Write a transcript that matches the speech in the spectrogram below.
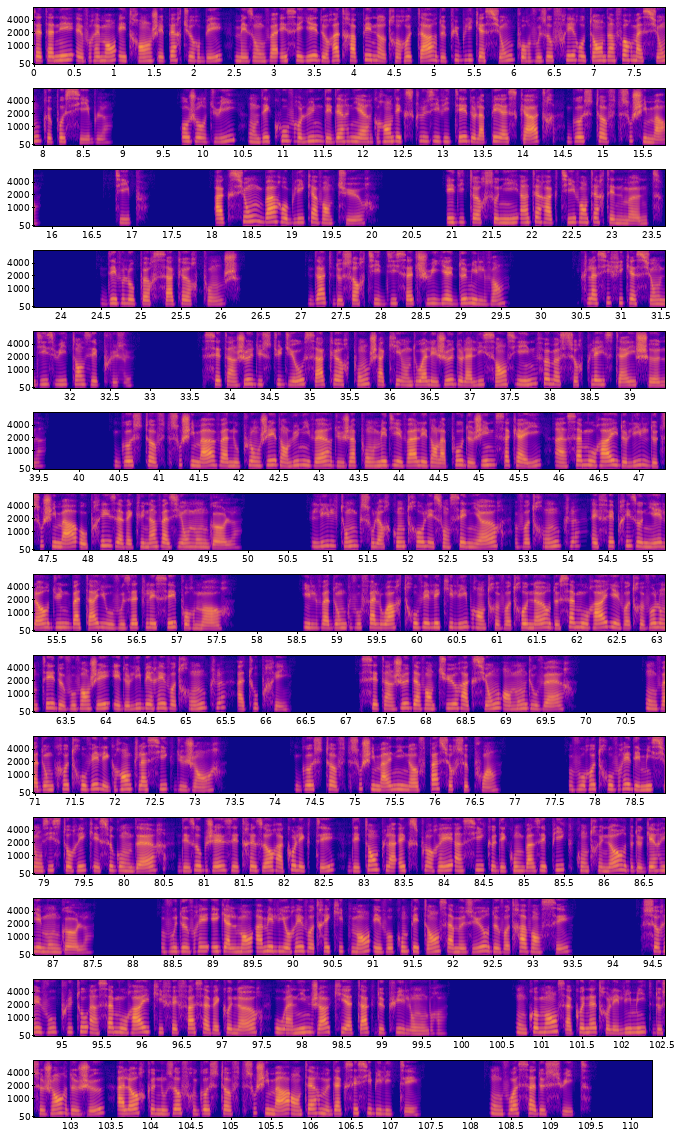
Cette année est vraiment étrange et perturbée, mais on va essayer de rattraper notre retard de publication pour vous offrir autant d'informations que possible. Aujourd'hui, on découvre l'une des dernières grandes exclusivités de la PS4, Ghost of Tsushima. Type Action barre oblique aventure. Éditeur Sony Interactive Entertainment. Développeur Sacker Punch. Date de sortie 17 juillet 2020. Classification 18 ans et plus. C'est un jeu du studio Sucker Punch à qui on doit les jeux de la licence Infamous sur PlayStation. Ghost of Tsushima va nous plonger dans l'univers du Japon médiéval et dans la peau de Jin Sakai, un samouraï de l'île de Tsushima aux prises avec une invasion mongole. L'île tombe sous leur contrôle et son seigneur, votre oncle, est fait prisonnier lors d'une bataille où vous êtes laissé pour mort. Il va donc vous falloir trouver l'équilibre entre votre honneur de samouraï et votre volonté de vous venger et de libérer votre oncle, à tout prix. C'est un jeu d'aventure-action en monde ouvert. On va donc retrouver les grands classiques du genre. Ghost of Tsushima n'innove pas sur ce point. Vous retrouverez des missions historiques et secondaires, des objets et trésors à collecter, des temples à explorer ainsi que des combats épiques contre une horde de guerriers mongols. Vous devrez également améliorer votre équipement et vos compétences à mesure de votre avancée. Serez-vous plutôt un samouraï qui fait face avec honneur, ou un ninja qui attaque depuis l'ombre? On commence à connaître les limites de ce genre de jeu, alors que nous offre Ghost of Tsushima en termes d'accessibilité. On voit ça de suite.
